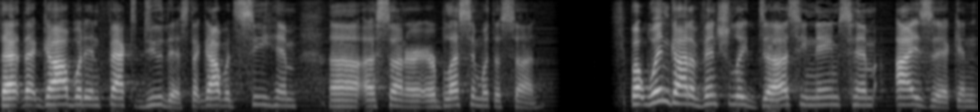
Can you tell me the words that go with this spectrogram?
that, that God would in fact do this, that God would see him uh, a son or, or bless him with a son. But when God eventually does, he names him Isaac. And,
